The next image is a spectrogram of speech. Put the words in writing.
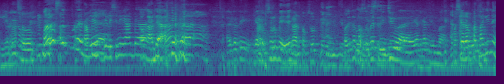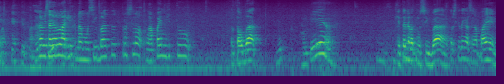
iya masuk. Masuk tapi di list ini nggak ada. Oh, nggak ada. Nggak Ayo nanti nggak top survei ya. nggak top survei Anjir. Berarti top survei tujuh lah ya kan kan lima. masih ada empat lagi nih. Enggak misalnya lo lagi kena musibah tuh terus lo ngapain gitu Bertobat. hampir Kita dapat musibah, terus kita harus ngapain?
